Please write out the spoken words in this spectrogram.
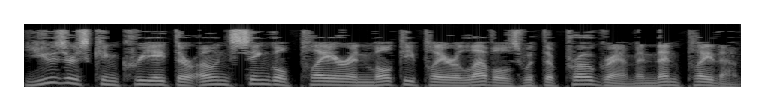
Users can create their own single-player and multiplayer levels with the program and then play them.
